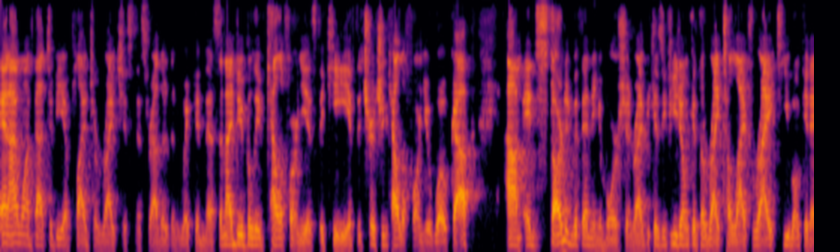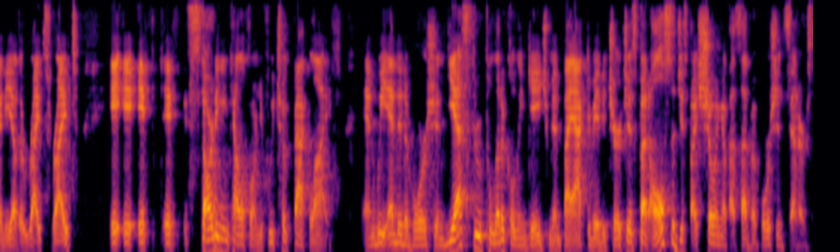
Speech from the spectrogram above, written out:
and I want that to be applied to righteousness rather than wickedness. And I do believe California is the key. If the church in California woke up um, and started with ending abortion, right? Because if you don't get the right to life right, you won't get any other rights right. If, if, if starting in California, if we took back life and we ended abortion, yes, through political engagement by activated churches, but also just by showing up outside of abortion centers.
